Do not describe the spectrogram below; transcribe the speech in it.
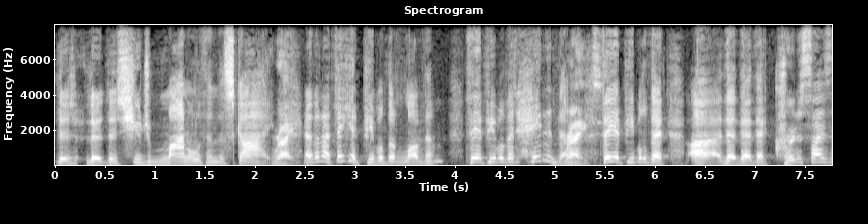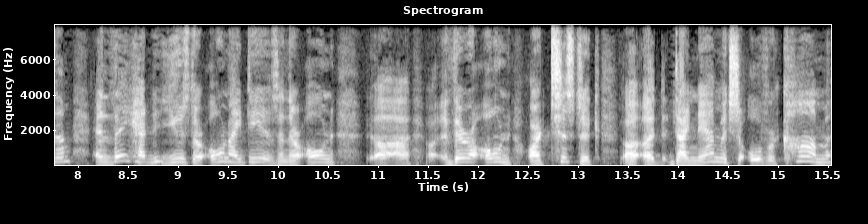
this, this, this huge monolith in the sky. Right. And then I think they had people that loved them. They had people that hated them. Right. They had people that uh, that, that that criticized them, and they had to use their own ideas and their own uh, their own artistic uh, uh, dynamics to overcome.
